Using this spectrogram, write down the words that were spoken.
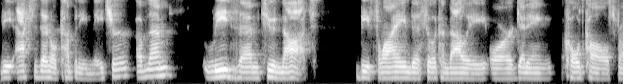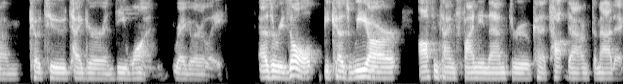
the accidental company nature of them leads them to not be flying to Silicon Valley or getting cold calls from Coatue, Tiger, and D1 regularly. As a result, because we are oftentimes finding them through kind of top down thematic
